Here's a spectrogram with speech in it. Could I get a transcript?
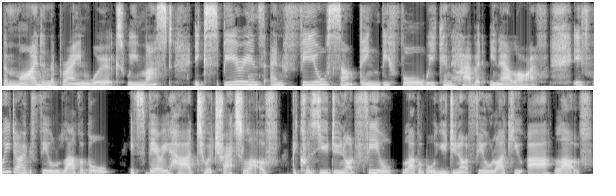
the mind and the brain works. We must experience and feel something before we can have it in our life. If we don't feel lovable it's very hard to attract love because you do not feel lovable. You do not feel like you are love.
